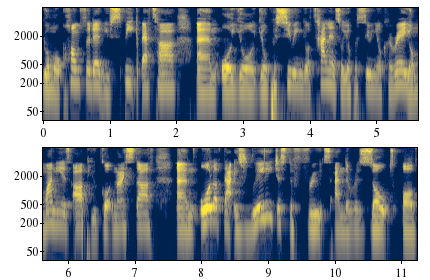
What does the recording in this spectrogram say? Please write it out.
you're more confident, you speak better, um, or you're you're pursuing your talents or you're pursuing your career, your money is up, you've got nice stuff. Um, all of that is really just the fruits and the result of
